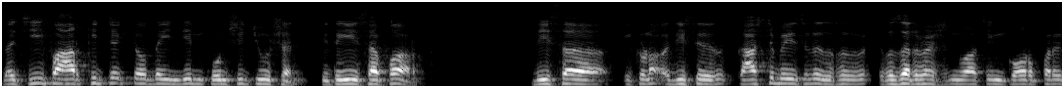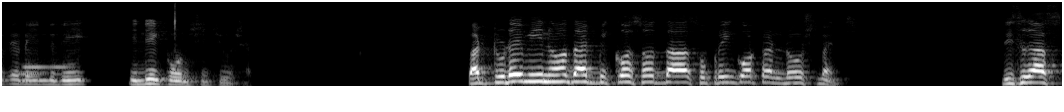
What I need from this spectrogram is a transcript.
the chief architect of the Indian constitution, with his effort, this, uh, this caste-based reservation was incorporated into the Indian constitution. But today we know that because of the Supreme Court endorsement, this has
